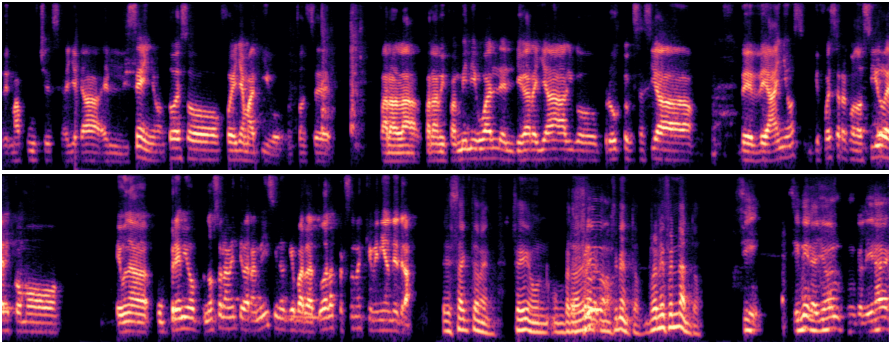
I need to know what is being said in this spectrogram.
de mapuches, allá el diseño, todo eso fue llamativo. Entonces, para, la, para mi familia igual el llegar allá algo, producto que se hacía desde años, que fuese reconocido, es como una, un premio no solamente para mí, sino que para todas las personas que venían detrás. Exactamente, sí, un, un verdadero reconocimiento. René Fernando. Sí, Sí, mira, yo en realidad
